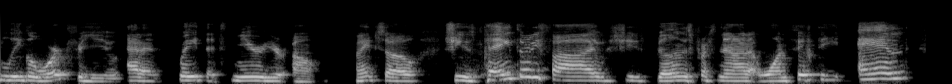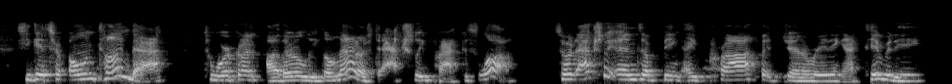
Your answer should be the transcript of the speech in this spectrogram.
legal work for you at a rate that's near your own right? So she's paying 35, she's billing this person out at 150, and she gets her own time back to work on other legal matters to actually practice law. So it actually ends up being a profit generating activity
